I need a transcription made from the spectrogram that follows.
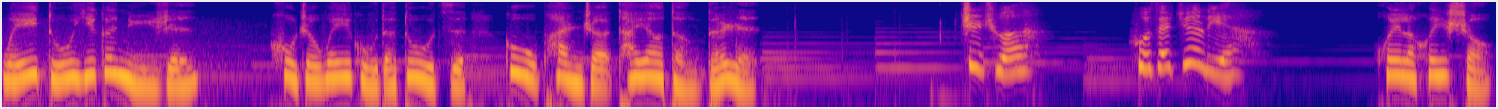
唯独一个女人护着微鼓的肚子，顾盼着她要等的人。志纯，我在这里。挥了挥手，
